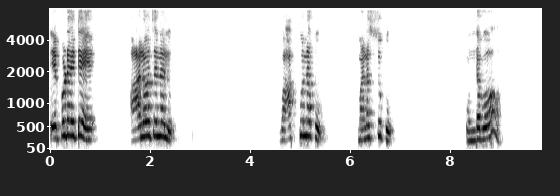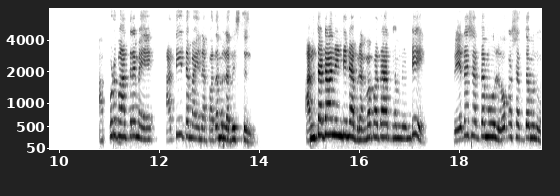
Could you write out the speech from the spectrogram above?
ఎప్పుడైతే ఆలోచనలు వాక్కునకు మనస్సుకు ఉండవో అప్పుడు మాత్రమే అతీతమైన పదము లభిస్తుంది. అంతటా నిండిన బ్రహ్మ పదార్థం నుండి వేద శబ్దము లోక శబ్దమును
